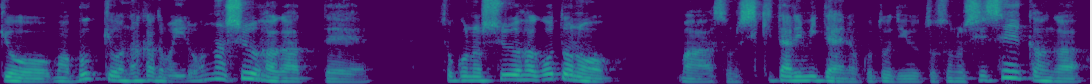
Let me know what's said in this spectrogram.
教、まあ、仏教の中でもいろんな宗派があって、そこの宗派ごとの、まあ、そのしきたりみたいなことで言うと、その死生観が、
